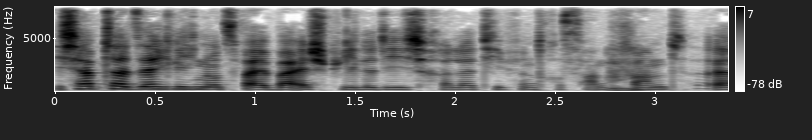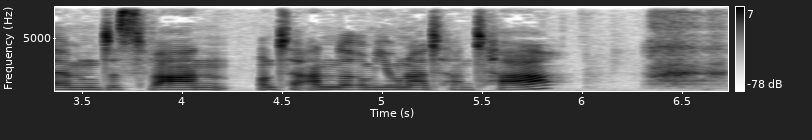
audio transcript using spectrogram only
Ich habe tatsächlich nur zwei Beispiele, die ich relativ interessant Mhm. fand. Ähm, das waren unter anderem Jonathan Tah.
